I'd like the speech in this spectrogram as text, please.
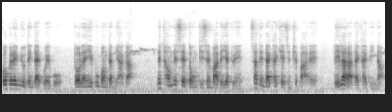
ကော့ကရိတ်မြို့သိမ်းတိုက်ပွဲကိုတော်လန်ရေးပူးပေါင်းတပ်များက2023ဒီဇင်ဘာတရက်တွင်စတင်တိုက်ခိုက်ခဲ့ခြင်းဖြစ်ပါတယ်လေးလာတာတိုက်ခိုက်ပြီးနောက်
